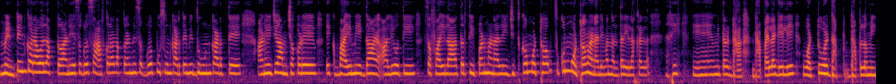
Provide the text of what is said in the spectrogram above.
मेंटेन करावं लागतं आणि हे सगळं साफ करावं लागतं आणि मी सगळं पुसून काढते मी धुवून काढते. आणि जे आमच्याकडे एक बाई मी एकदा आली होती सफाईला तर ती पण म्हणाली जितकं मोठं चुकून मोठं म्हणाली. मग नंतर हिला कळलं अरे हे मी तर ढा ढापायला गेली. वट टू वट ढाप ढापलं मी.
